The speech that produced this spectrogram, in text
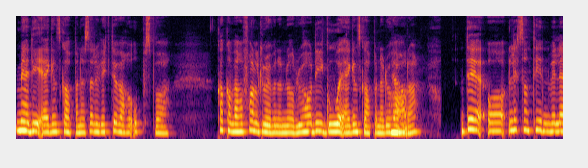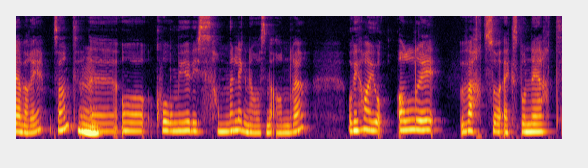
med de egenskapene så er det viktig å være obs på hva kan være fallgruvene når du har de gode egenskapene du Ja. har, da. Det og litt sånn tiden vi lever i, sant? Mm. Eh, og hvor mye vi sammenligner oss med andre. Og vi har jo aldri vært så eksponert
